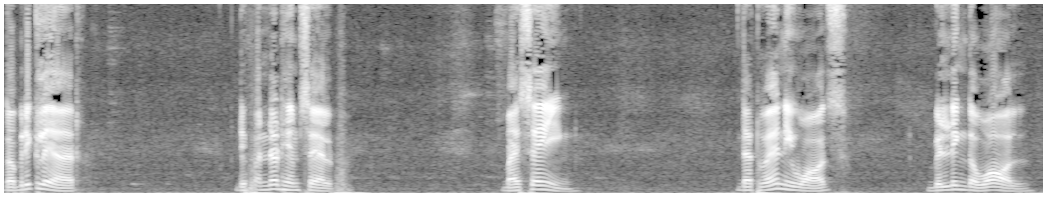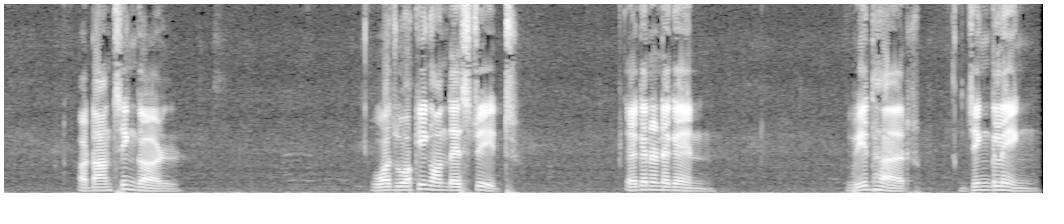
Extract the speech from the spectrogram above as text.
The bricklayer defended himself by saying that when he was building the wall, a dancing girl was walking on the street again and again with her jingling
